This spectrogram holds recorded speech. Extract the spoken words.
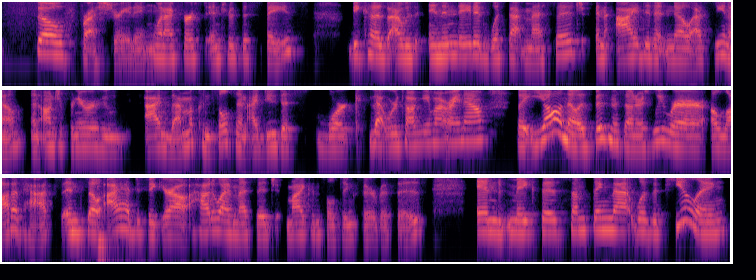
so frustrating when I first entered the space because I was inundated with that message. And I didn't know, as you know, an entrepreneur who I'm, I'm a consultant, I do this work that we're talking about right now. But y'all know, as business owners, we wear a lot of hats. And so I had to figure out how do I message my consulting services and make this something that was appealing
